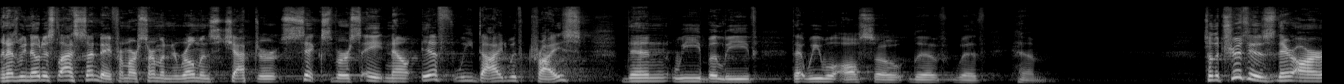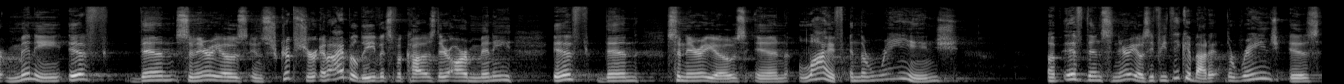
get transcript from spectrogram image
And as we noticed last Sunday from our sermon in Romans chapter 6, verse 8, now if we died with Christ, then we believe that we will also live with him. So the truth is, there are many if then scenarios in Scripture, and I believe it's because there are many if then scenarios in life. And the range of if then scenarios, if you think about it, the range is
